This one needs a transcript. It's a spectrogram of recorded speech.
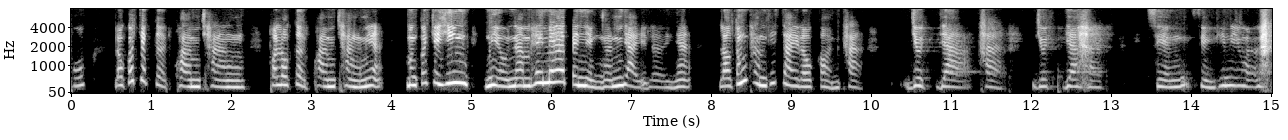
ทุกข์เราก็จะเกิดความชัง พอเราเกิดความชังเนี่ย มันก็จะยิ่งเหนี่ยวนำให้แม่เป็นอย่างนั้นใหญ่เลยเนี่ยเราต้องทำที่ใจเราก่อนค่ะ หยุดอยากค่ะ หยุดอยากเสียงเสียงที่นี่มาแล้ว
